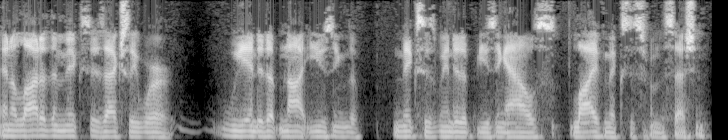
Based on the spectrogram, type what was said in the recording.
And a lot of the mixes actually were we ended up not using the mixes. We ended up using Al's live mixes from the session.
